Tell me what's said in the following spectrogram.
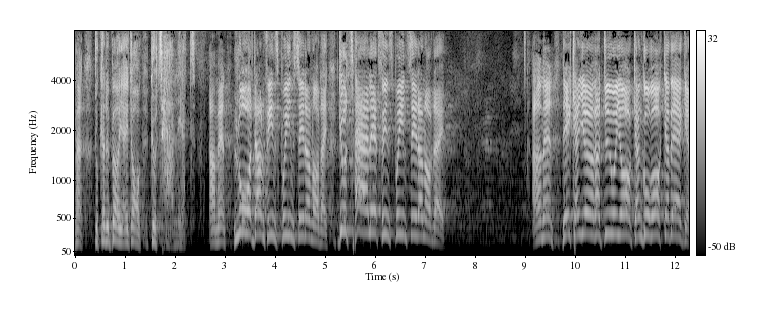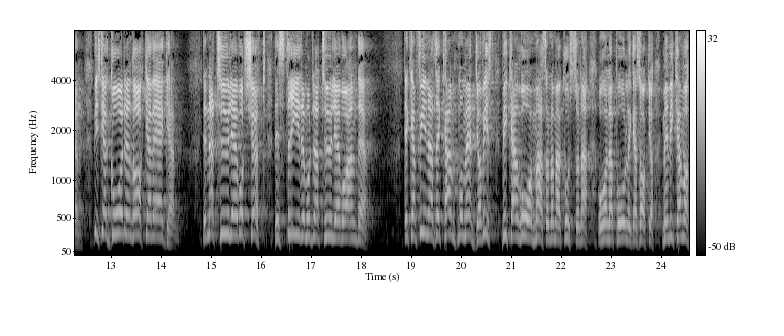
Då kan du börja idag. Guds härlighet. Amen. Lådan finns på insidan av dig. Guds härlighet finns på insidan av dig. Amen. Det kan göra att du och jag kan gå raka vägen. Vi ska gå den raka vägen. Det naturliga i vårt kött, det strider mot det naturliga i vår ande. Det kan finnas ett kampmoment. Ja, visst, vi kan råma som de här kossorna och hålla på olika saker. Men vi kan vara,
